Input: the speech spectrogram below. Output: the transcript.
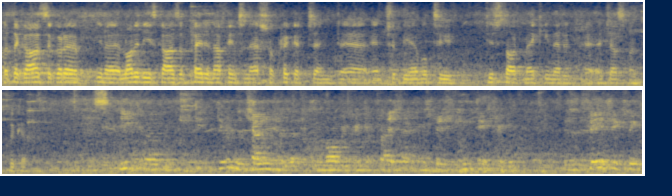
But the guys have got to, you know, a lot of these guys have played enough international cricket and uh, and should be able to to start making that a- adjustment quicker. Steve, um, gi- given the challenges that Zimbabwe cricket face, and especially in Test cricket, is it fair to expect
